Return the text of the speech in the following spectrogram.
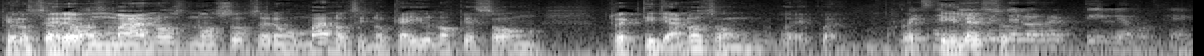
que los seres raza. humanos no son seres humanos, sino que hay unos que son reptilianos, son eh, bueno, reptiles. Descendientes de los reptiles, ok.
